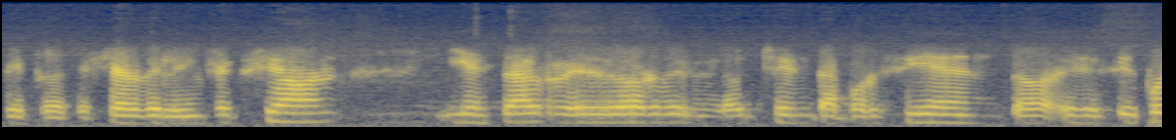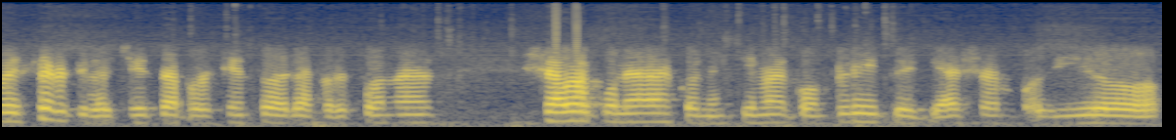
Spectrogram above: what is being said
de proteger de la infección, y está alrededor del 80%, es decir, puede ser que el 80% de las personas ya vacunadas con esquema completo y que hayan podido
